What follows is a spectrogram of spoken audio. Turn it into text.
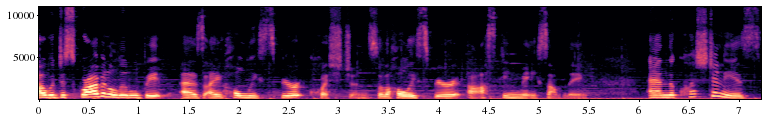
I would describe it a little bit as a Holy Spirit question. So, the Holy Spirit asking me something. And the question is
